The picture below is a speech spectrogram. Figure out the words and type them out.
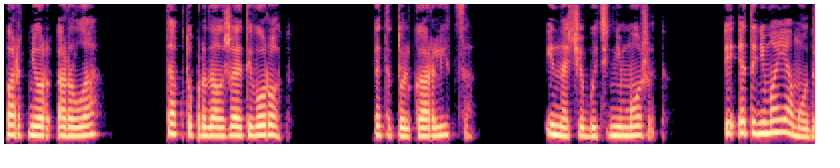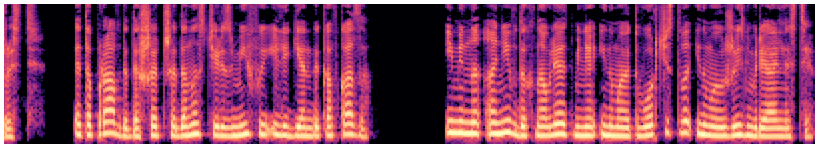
Партнер орла — так, кто продолжает его род. Это только орлица. Иначе быть не может. И это не моя мудрость. Это правда, дошедшая до нас через мифы и легенды Кавказа. Именно они вдохновляют меня и на мое творчество, и на мою жизнь в реальности.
